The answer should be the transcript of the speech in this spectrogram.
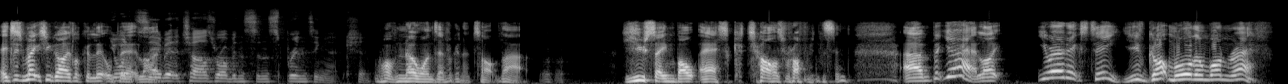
It just makes you guys look a little You bit like see a bit of Charles Robinson sprinting action. well, no one's ever going to top that. Mm-hmm. Usain Bolt esque Charles Robinson. Um, but yeah, like you're NXT, you've got more than one ref,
